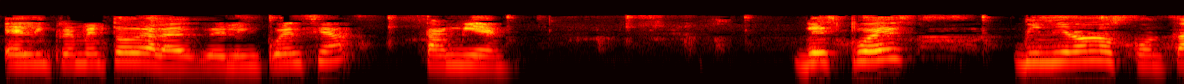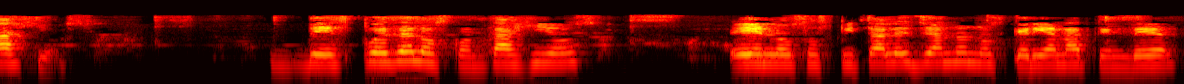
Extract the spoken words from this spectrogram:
el incremento de la delincuencia también. Después vinieron los contagios. Después de los contagios, en los hospitales ya no nos querían atender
